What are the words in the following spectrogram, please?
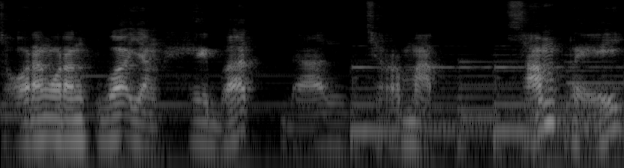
seorang orang tua yang hebat dan cermat. Sampai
